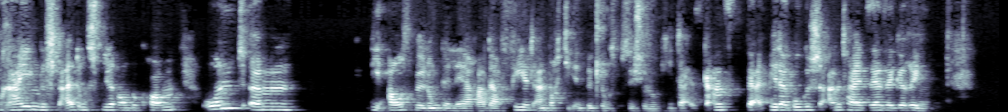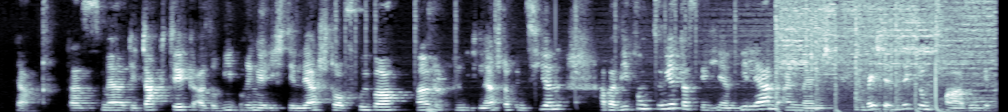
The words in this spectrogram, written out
freien Gestaltungsspielraum bekommen. Und ähm, die Ausbildung der Lehrer, da fehlt einfach die Entwicklungspsychologie. Da ist ganz der pädagogische Anteil sehr, sehr gering. Ja, das ist mehr Didaktik, also wie bringe ich den Lehrstoff rüber, äh, wie bringe ich den Lehrstoff ins Hirn. Aber wie funktioniert das Gehirn? Wie lernt ein Mensch? Welche Entwicklungsphasen gibt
